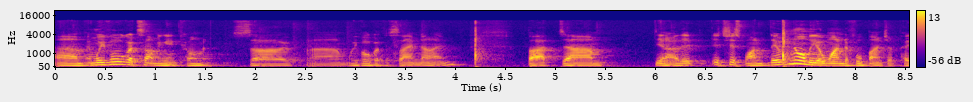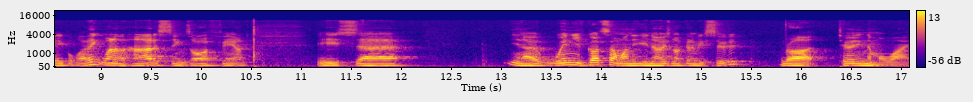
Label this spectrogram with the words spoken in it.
um, and we've all got something in common. So um, we've all got the same name, but um, you know, it's just one. They're normally a wonderful bunch of people. I think one of the hardest things I've found is, uh, you know, when you've got someone that you know is not going to be suited, Right. turning them away.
